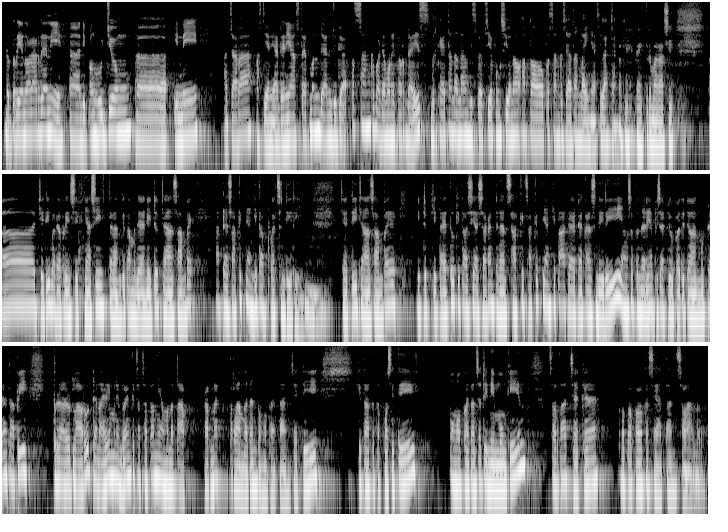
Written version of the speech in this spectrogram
Dr. Yanuar Ardani eh, di penghujung eh, ini acara pasti ini adanya statement dan juga pesan kepada monitor DAIS berkaitan tentang dispepsia fungsional atau pesan kesehatan lainnya. Silahkan. Oke, baik terima kasih. Eh, jadi pada prinsipnya sih dalam kita menjalani hidup jangan sampai ada sakit yang kita buat sendiri. Jadi jangan sampai hidup kita itu kita sia-siakan dengan sakit-sakit yang kita ada-adakan sendiri yang sebenarnya bisa diobati dengan mudah tapi berlarut-larut dan akhirnya menimbulkan kecacatan yang menetap karena terlambatan pengobatan. Jadi kita tetap positif, pengobatan sedini mungkin serta jaga protokol kesehatan selalu.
